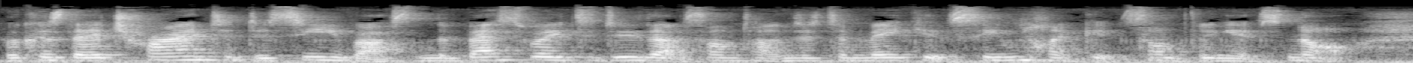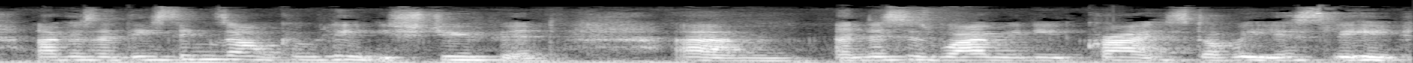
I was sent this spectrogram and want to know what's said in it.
because they're trying to deceive us. And the best way to do that sometimes is to make it seem like it's something it's not. Like i said these things aren't completely stupid um, and this is why we need christ obviously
